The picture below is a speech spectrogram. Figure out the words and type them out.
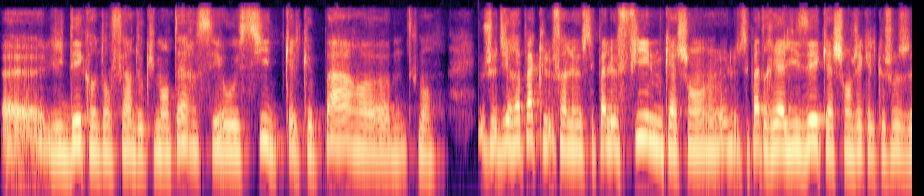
l'idée quand on fait un documentaire, c'est aussi quelque part, comment je dirais pas que, enfin, c'est pas le film qui a changé, c'est pas de réaliser qui a changé quelque chose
